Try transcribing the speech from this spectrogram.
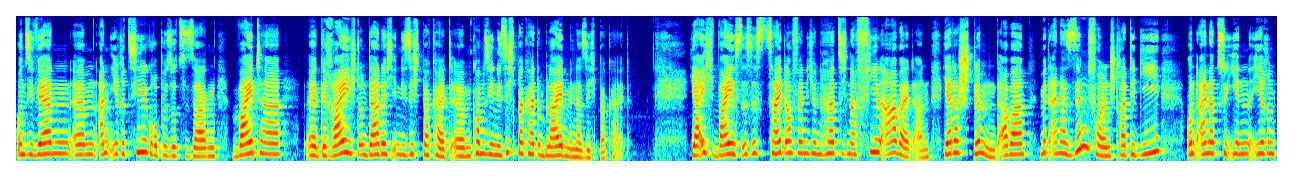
und Sie werden ähm, an Ihre Zielgruppe sozusagen weiter äh, gereicht und dadurch in die Sichtbarkeit, ähm, kommen sie in die Sichtbarkeit und bleiben in der Sichtbarkeit. Ja, ich weiß, es ist zeitaufwendig und hört sich nach viel Arbeit an. Ja, das stimmt, aber mit einer sinnvollen Strategie und einer zu ihnen, ihren,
